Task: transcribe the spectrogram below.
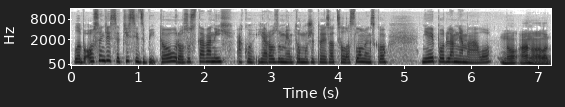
lebo 80 tisíc bytov rozostávaných, ako ja rozumiem tomu, že to je za celé Slovensko, nie je podľa mňa málo. No áno, ale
